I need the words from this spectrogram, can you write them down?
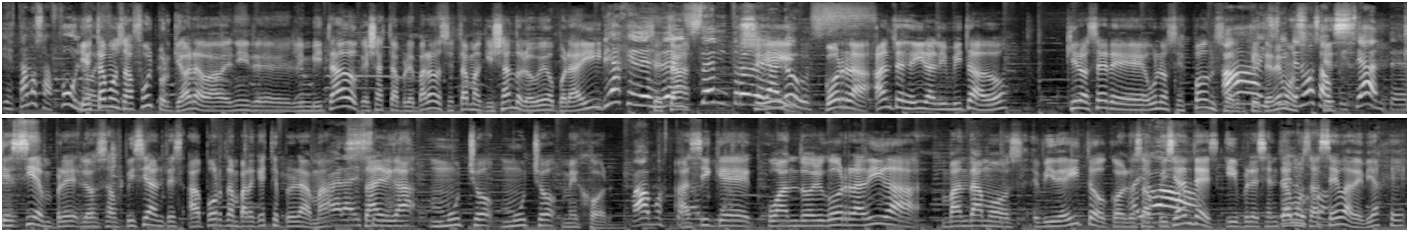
Y estamos a full. Y hoy. estamos a full porque ahora va a venir el invitado que ya está preparado, se está maquillando, lo veo por ahí. Viaje desde está- el centro de la luz. Gorra, antes de ir al invitado, quiero hacer eh, unos sponsors Ay, que sí, tenemos. tenemos que, auspiciantes. que siempre los auspiciantes aportan para que este programa salga mucho, mucho mejor. Vamos todavía. Así que cuando el gorra diga, mandamos videíto con los auspiciantes y presentamos a. Seba de viaje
